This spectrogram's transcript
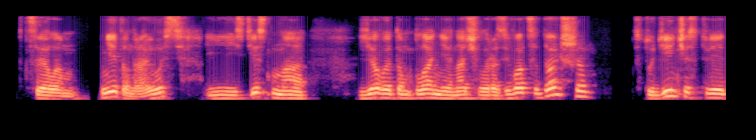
в целом. Мне это нравилось. И, естественно, я в этом плане начал развиваться дальше в студенчестве.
